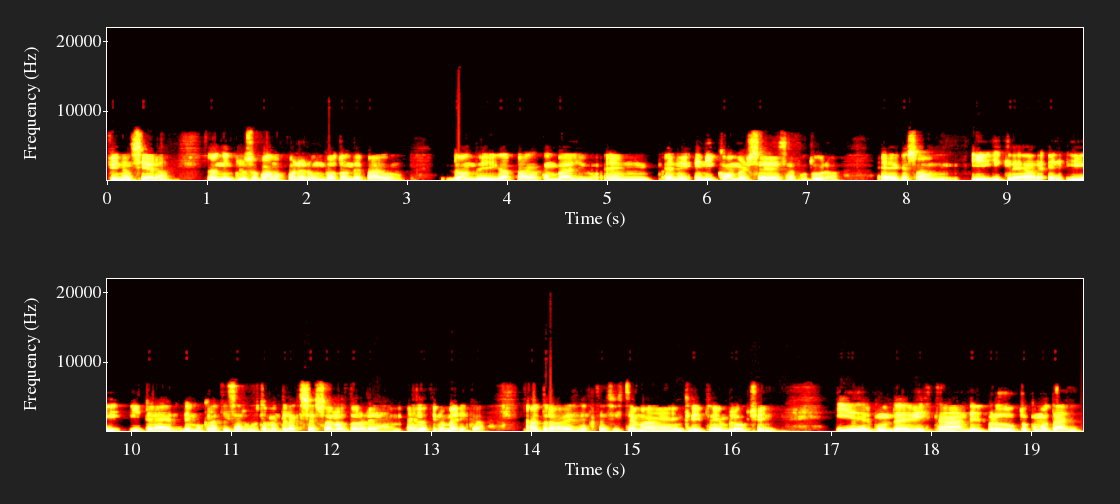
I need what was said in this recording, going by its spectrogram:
financiera, donde incluso podamos poner un botón de pago donde diga paga con value en e-commerce en a futuro, eh, que son, y, crear eh, y, traer, democratizar justamente el acceso a los dólares en, Latinoamérica a través de este sistema en cripto y en blockchain. Y desde el punto de vista del producto como tal,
